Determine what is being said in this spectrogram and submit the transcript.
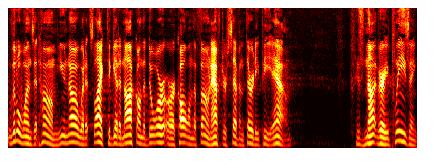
little ones at home, you know what it's like to get a knock on the door or a call on the phone after 7:30 p.m. It's not very pleasing.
